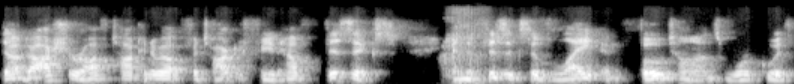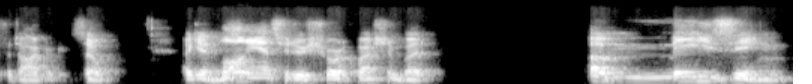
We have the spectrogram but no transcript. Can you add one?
Doug Osheroff talking about photography and how physics and the physics of light and photons work with photography. So again, long answer to a short question, but amazing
